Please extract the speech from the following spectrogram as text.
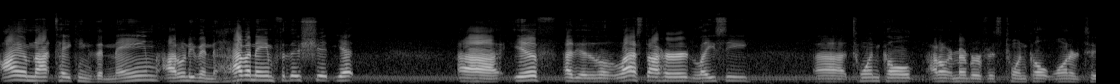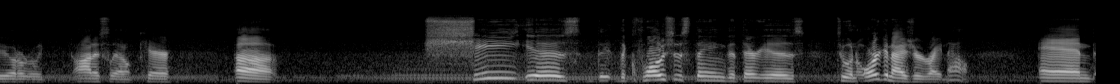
I am not taking the name. I don't even have a name for this shit yet. Uh, if, uh, the last I heard, Lacey, uh, Twin Cult, I don't remember if it's Twin Cult 1 or 2. I don't really, honestly, I don't care. Uh, she is the, the closest thing that there is to an organizer right now. And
